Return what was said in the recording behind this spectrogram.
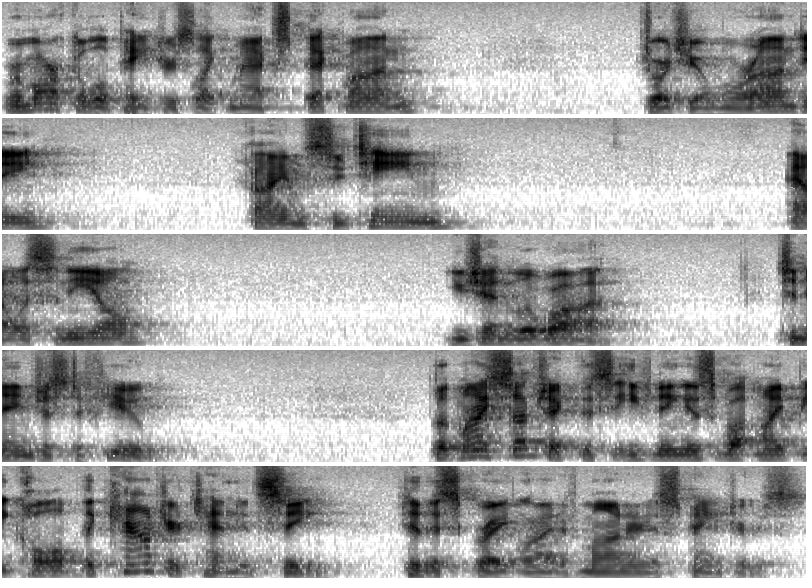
remarkable painters like Max Beckmann, Giorgio Morandi, Chaim Soutine, Alice Neel, Eugène Leroy, to name just a few. But my subject this evening is what might be called the counter tendency to this great line of modernist painters.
